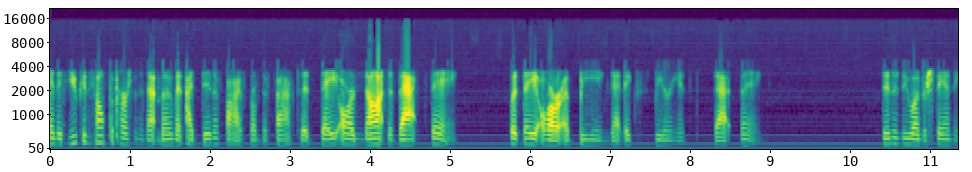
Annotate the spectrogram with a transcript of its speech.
And if you can help the person in that moment identify from the fact that they are not that thing, but they are a being that experienced that thing, then a new understanding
